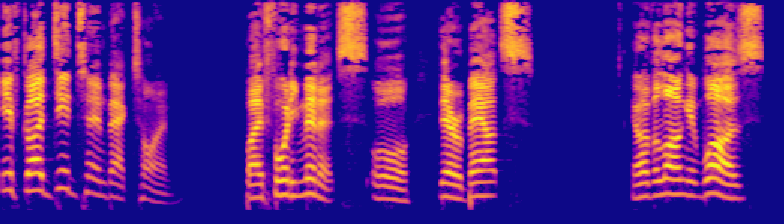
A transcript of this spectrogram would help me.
if God did turn back time by 40 minutes or thereabouts, however long it was,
